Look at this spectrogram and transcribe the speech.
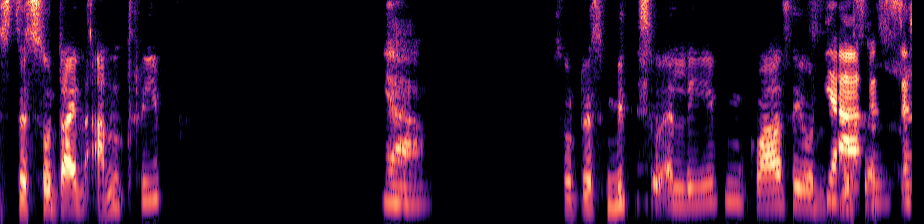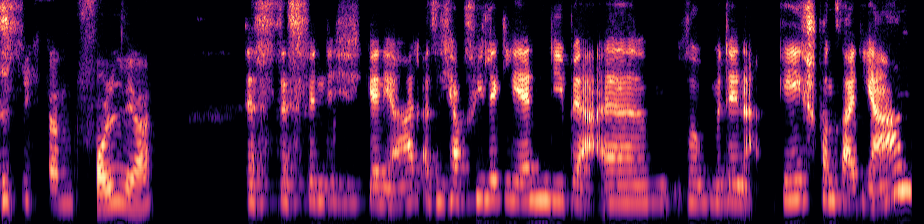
Ist das so dein Antrieb? Ja. So das mitzuerleben quasi und ja, das erfüllt dich dann voll, ja? Das, das finde ich genial. Also ich habe viele Klienten, die äh, so mit denen gehe ich schon seit Jahren.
